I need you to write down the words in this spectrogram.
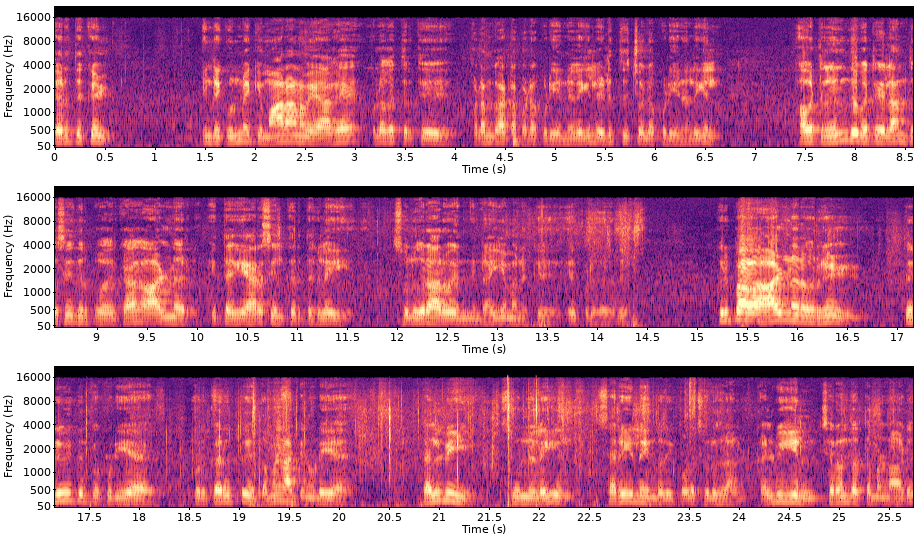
கருத்துக்கள் இன்றைக்கு உண்மைக்கு மாறானவையாக உலகத்திற்கு படம் காட்டப்படக்கூடிய நிலையில் எடுத்துச் சொல்லக்கூடிய நிலையில் அவற்றிலிருந்து இவற்றையெல்லாம் திசை திருப்புவதற்காக ஆளுநர் இத்தகைய அரசியல் கருத்துக்களை சொல்லுகிறாரோ என்கின்ற ஐயம் எனக்கு ஏற்படுகிறது. குறிப்பாக ஆளுநர் அவர்கள் தெரிவித்திருக்கக்கூடிய ஒரு கருத்து தமிழ்நாட்டினுடைய கல்வி சூழ்நிலையில் சரியில்லை என்பதைப் போல சொல்கிறார்கள் கல்வியில் சிறந்த தமிழ்நாடு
